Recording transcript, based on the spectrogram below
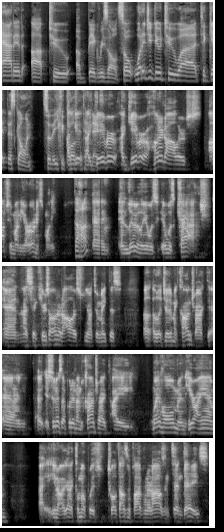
added up to a big result. So, what did you do to uh, to get this going so that you could I, close in gave, I gave her. I gave her a hundred dollars option money or earnest money, uh huh. and and literally it was it was cash. And I said, "Here's a hundred dollars, you know, to make this a, a legitimate contract." And uh, as soon as I put it under contract, I went home, and here I am. I, you know, I got to come up with twelve thousand five hundred dollars in ten days.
